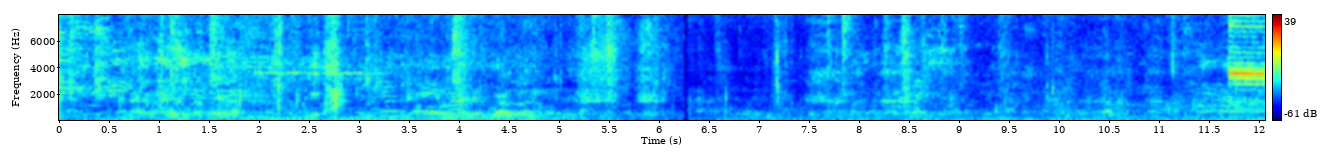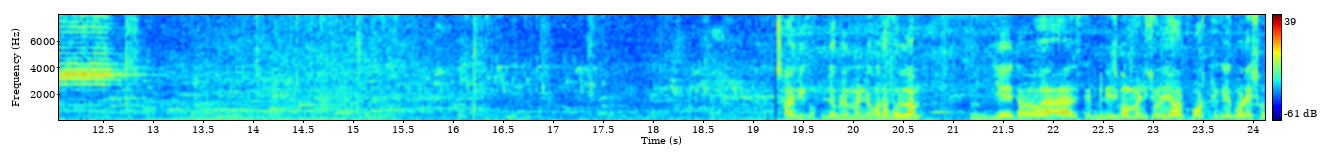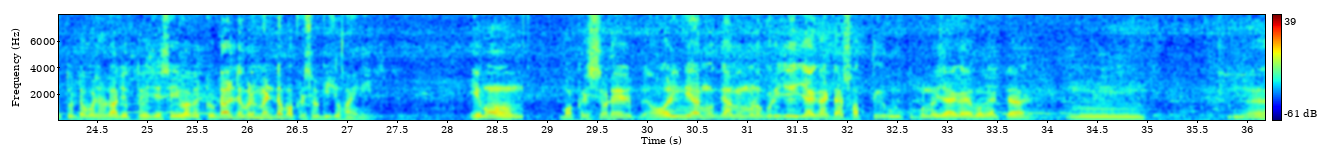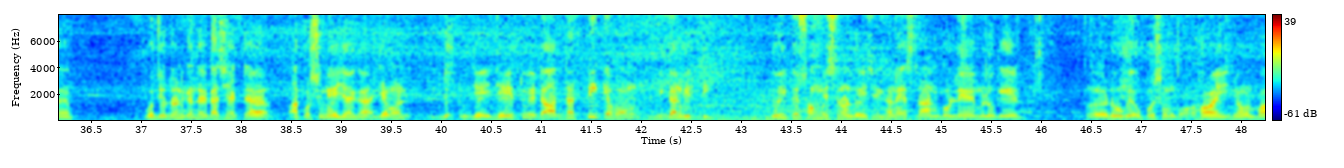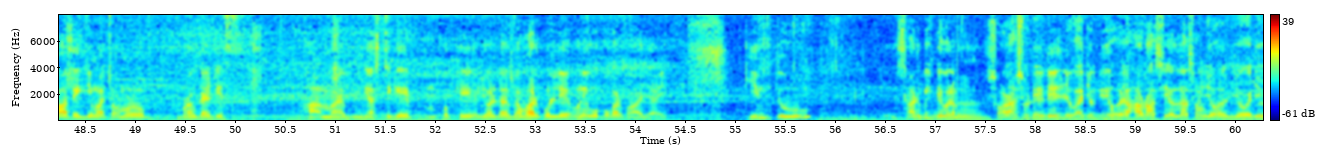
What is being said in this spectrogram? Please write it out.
সার্বিক ডেভেলপমেন্টের কথা বললাম, যে ধরো ব্রিটিশ গভর্নমেন্ট চলে যাওয়ার পর থেকে গড়ে সত্তরটা বছর রাজত্ব হয়েছে, সেইভাবে টোটাল ডেভেলপমেন্টে বক্রেশ্বর কিছু হয়নি। এবং বক্রেশ্বরের অল ইন্ডিয়ার মধ্যে আমি মনে করি যে এই জায়গাটা সবথেকে গুরুত্বপূর্ণ জায়গা এবং একটা পর্যটন কেন্দ্রের কাছে একটা আকর্ষণীয় জায়গা। যেমন যেহেতু এটা আধ্যাত্মিক এবং বিজ্ঞান ভিত্তিক দ্বৈত সংমিশ্রণ রয়েছে। এখানে স্নান করলে লোকের রোগে উপশম হয় যেমন বাত একজিমা চর্মরোগ ব্রঙ্কাইটিস মানে গ্যাস্ট্রিকের পক্ষে জলটা ব্যবহার করলে অনেক উপকার পাওয়া যায়। কিন্তু সার্বিক ডেভেলপ সরাসরি রেল যোগাযোগ যদি হয় হাওড়া শিয়ালদার সঙ্গে যোগাযোগ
